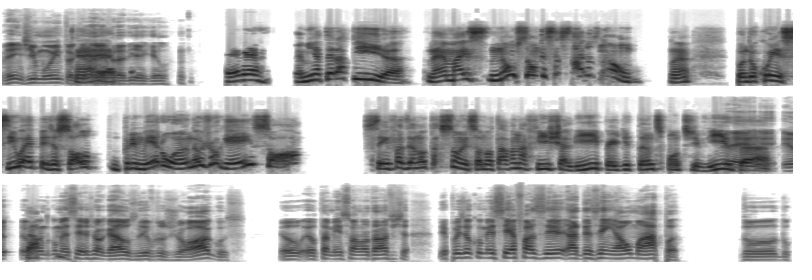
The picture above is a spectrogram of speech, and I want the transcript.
Vendi muito aqui é, na livraria aquilo. É, é minha terapia, né? Mas não são necessários, não. Né? Quando eu conheci o RPG solo, o primeiro ano eu joguei só sem fazer anotações, só anotava na ficha ali, perdi tantos pontos de vida. É, eu, eu quando comecei a jogar os livros jogos, eu, eu também só anotava na ficha. Depois eu comecei a fazer, a desenhar o mapa do, do, do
